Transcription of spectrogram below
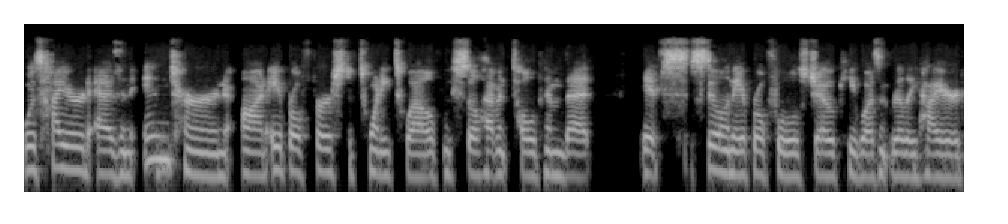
was hired as an intern on April 1st of 2012. We still haven't told him that It's still an April Fool's joke. He wasn't really hired.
